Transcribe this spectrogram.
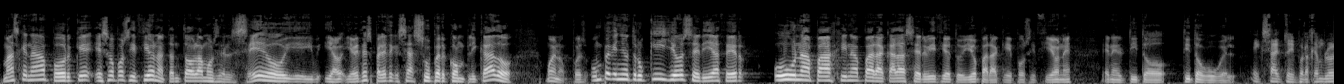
Más que nada porque eso posiciona, tanto hablamos del SEO y, y a, y a veces parece que sea súper complicado. Bueno, pues un pequeño truquillo sería hacer una página para cada servicio tuyo para que posicione en el Tito, Tito Google. Exacto, y por ejemplo,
